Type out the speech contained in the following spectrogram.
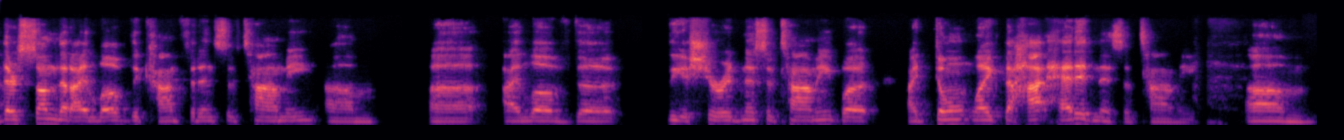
there's some that I love the confidence of Tommy. Um, uh, I love the the assuredness of Tommy, but I don't like the hot headedness of Tommy. Um,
